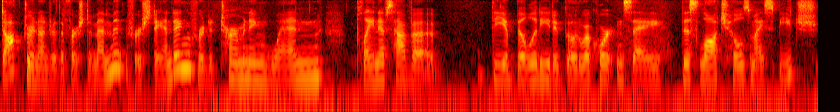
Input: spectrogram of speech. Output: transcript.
doctrine under the First Amendment for standing for determining when plaintiffs have a the ability to go to a court and say this law chills my speech.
